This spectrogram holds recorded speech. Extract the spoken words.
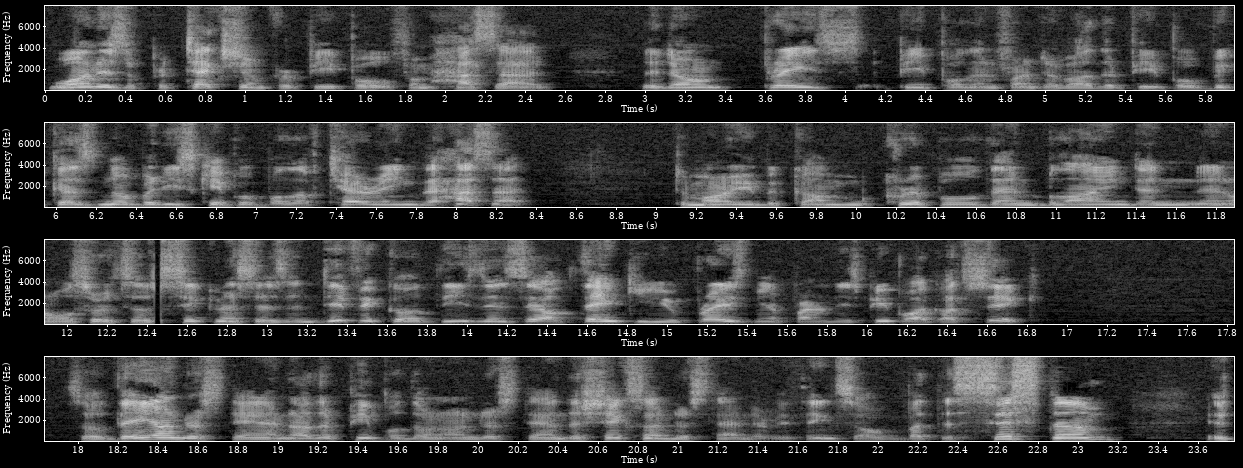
One is a protection for people from hasad, they don't praise people in front of other people because nobody's capable of carrying the hasad. Tomorrow you become crippled and blind and, and all sorts of sicknesses and difficulties and say, oh thank you, you praised me in front of these people, I got sick. So they understand, other people don't understand, the shaykhs understand everything. So but the system is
